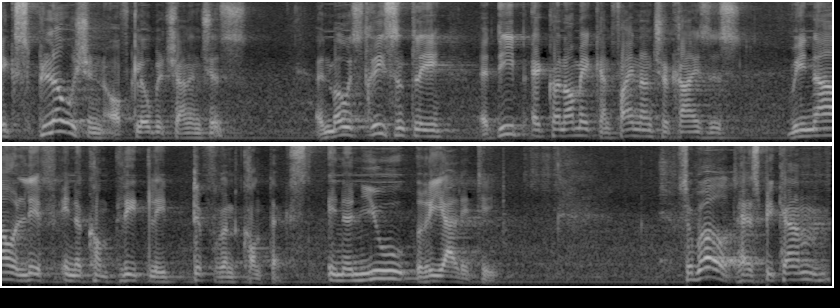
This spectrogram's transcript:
explosion of global challenges, and most recently a deep economic and financial crisis, we now live in a completely different context, in a new reality. The world has become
